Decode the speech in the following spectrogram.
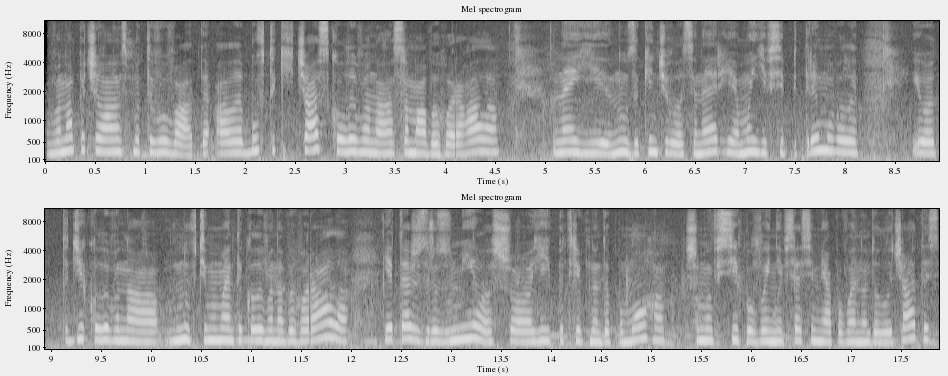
Вона почала нас мотивувати, але був такий час, коли вона сама вигорала, в неї ну, закінчувалася енергія, ми її всі підтримували. І от тоді, коли вона, ну в ті моменти, коли вона вигорала, я теж зрозуміла, що їй потрібна допомога, що ми всі повинні, вся сім'я повинна долучатись.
